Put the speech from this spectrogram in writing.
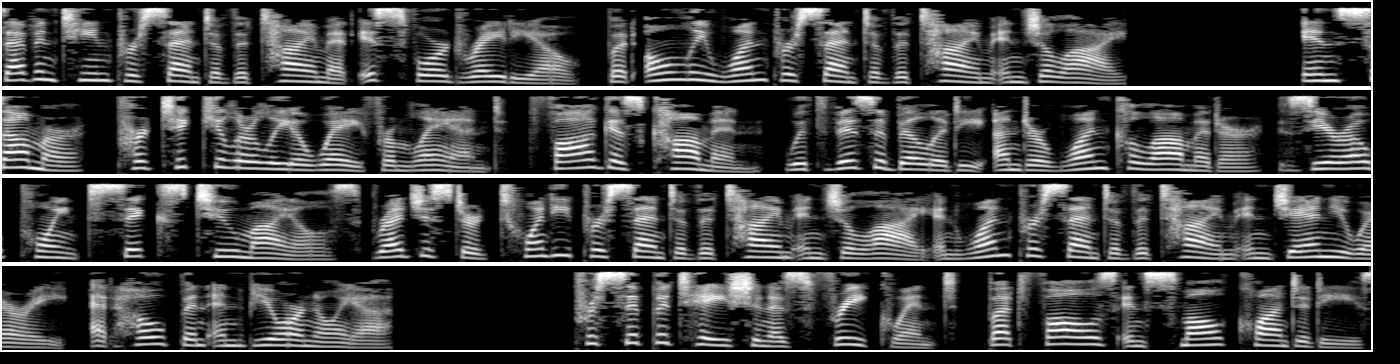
17% of the time at Isfjord Radio, but only 1% of the time in July. In summer, particularly away from land, fog is common, with visibility under 1 km (0.62 miles) registered 20% of the time in July and 1% of the time in January, at Hopen and Bjornøya. Precipitation is frequent, but falls in small quantities,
